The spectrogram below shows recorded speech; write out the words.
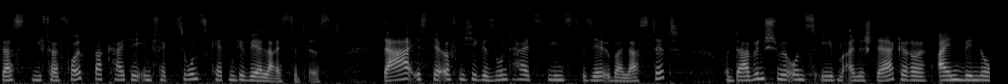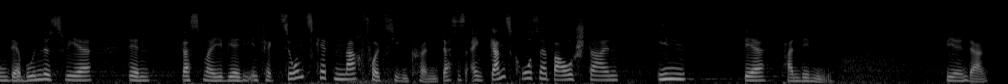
dass die Verfolgbarkeit der Infektionsketten gewährleistet ist. Da ist der öffentliche Gesundheitsdienst sehr überlastet. Und da wünschen wir uns eben eine stärkere Einbindung der Bundeswehr, denn dass wir die Infektionsketten nachvollziehen können. Das ist ein ganz großer Baustein in der Pandemie. Vielen Dank.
